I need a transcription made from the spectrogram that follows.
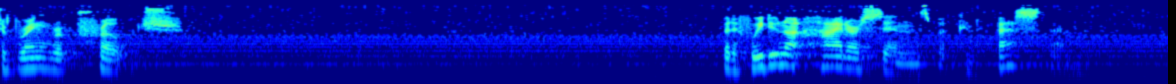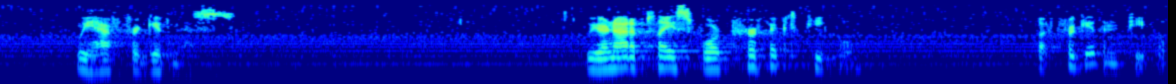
to bring reproach. But if we do not hide our sins but confess them, we have forgiveness. We are not a place for perfect people, but forgiven people.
